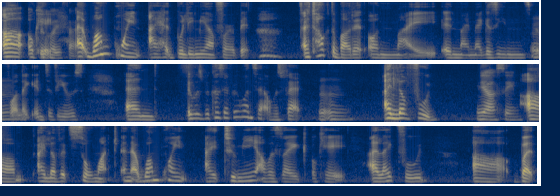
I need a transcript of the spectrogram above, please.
Uh, okay. At one point, I had bulimia for a bit. I talked about it on my in my magazines before, Mm. like interviews, and it was because everyone said I was fat. Mm-mm. I love food. yeah, same. um, I love it so much. And at one point, I to me, I was like, okay, I like food, uh, but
